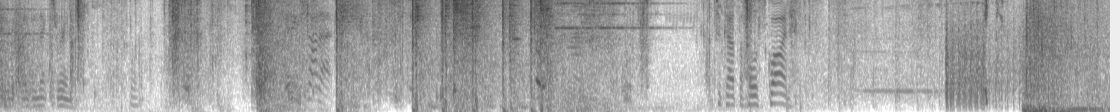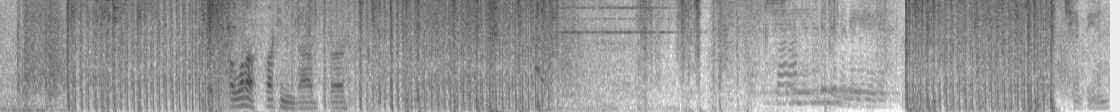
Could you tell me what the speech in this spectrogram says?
I'm inside the next ring. Close. Getting shot at. Took out the whole squad. Oh, what a fucking bad throw. Champion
